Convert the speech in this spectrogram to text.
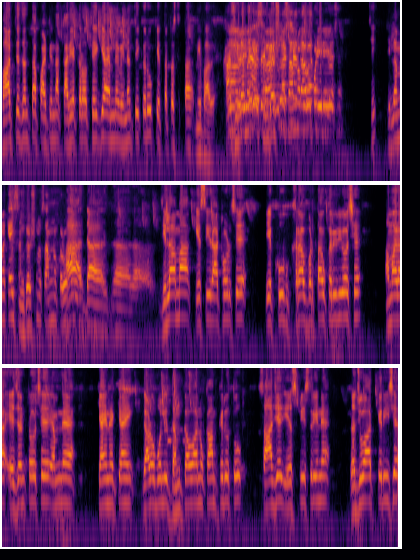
ભારતીય જનતા પાર્ટીના કાર્યકરો થઈ ગયા એમને વિનંતી કરું કે તટસ્થતા નિભાવે. જિલ્લામાં સંઘર્ષનો સામનો કરવો પડી રહ્યો છે? જિલ્લામાં ક્યાંય સંઘર્ષનો સામનો કરવો હા જિલ્લામાં કેસી રાઠોડ છે એ ખૂબ ખરાબ વર્તાવ કરી રહ્યો છે. અમારા એજન્ટો છે એમને ક્યાંય ને ક્યાંય ગાળો બોલી ધમકાવવાનું કામ કર્યું હતું. સાંજે જ એસપી શ્રીને રજૂઆત કરી છે.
